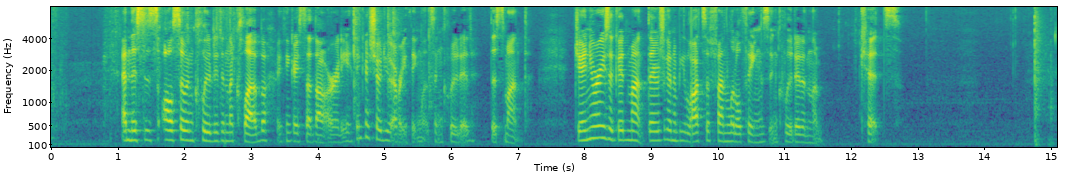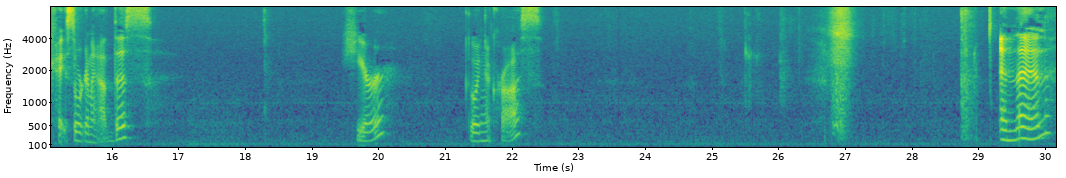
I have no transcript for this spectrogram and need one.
And this is also included in the club. I think I said that already. I think I showed you everything that's included this month. January is a good month. There's going to be lots of fun little things included in the kits. Okay, so we're going to add this here going across. And then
